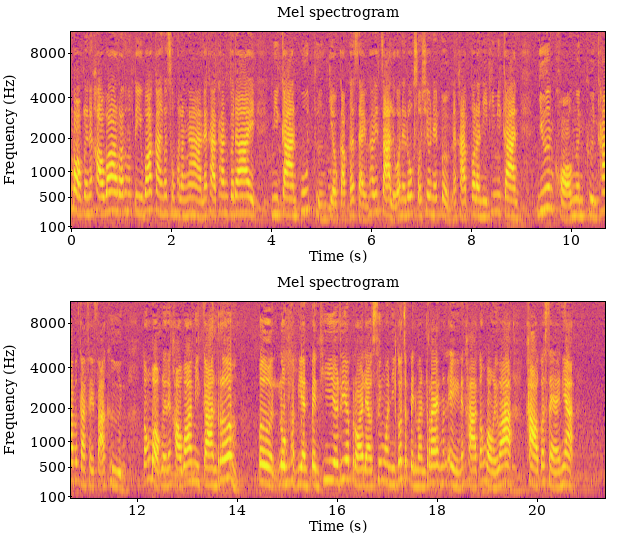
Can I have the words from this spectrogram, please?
องบอกเลยนะคะว่ารัฐมนตรีว่าการกระทรวงพลังงานนะคะ ท่านก็ได้มีการพูดถึงเกี่ยวกับกระแสวิพากษ์วิจารณ์หรือว่าในโลกโซเชียลเน็ตเวิร์กนะคะกรณีที่มีการยื่นขอเงินคืนค่าประกันไฟฟ้าคืน ต้องบอกเลยนะคะว่ามีการเริ่มเปิดลงทะเบียนเป็นที่เรียบร้อยแล้ว ซึ่งวันนี้ก็จะเป็นวันแรกนั่นเองนะคะ ต้องบอกเลยว่าข่าวกระแสเนี่ย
